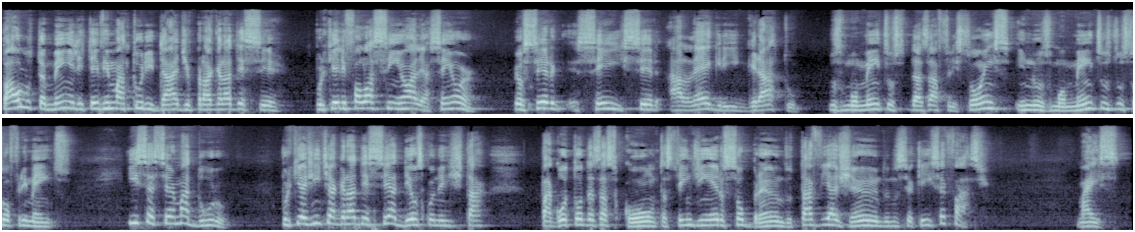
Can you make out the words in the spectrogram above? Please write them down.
Paulo também ele teve maturidade para agradecer, porque ele falou assim: Olha, Senhor, eu ser, sei ser alegre e grato nos momentos das aflições e nos momentos dos sofrimentos. Isso é ser maduro, porque a gente agradecer a Deus quando a gente está pagou todas as contas, tem dinheiro sobrando, está viajando, não sei o que, isso é fácil. Mas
